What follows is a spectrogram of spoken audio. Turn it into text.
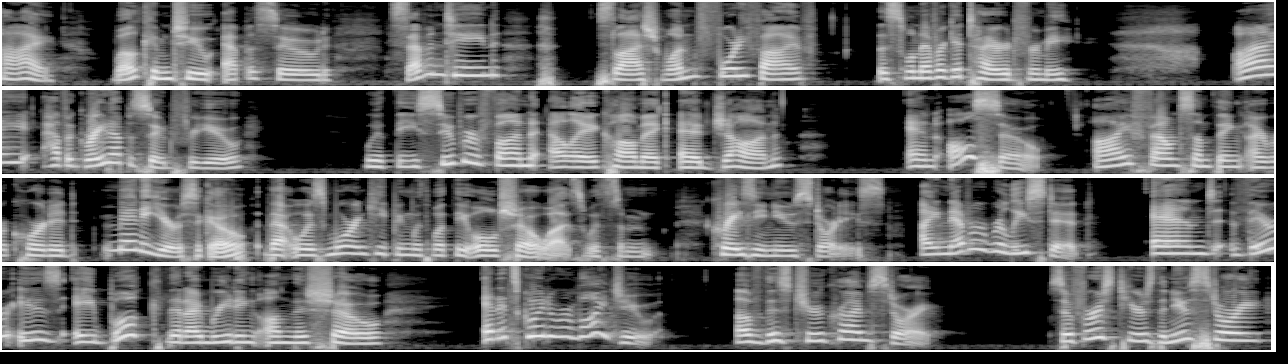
Hi, welcome to episode 17 slash 145. This will never get tired for me. I have a great episode for you with the super fun LA comic Ed John. And also, I found something I recorded many years ago that was more in keeping with what the old show was, with some crazy news stories. I never released it. And there is a book that I'm reading on this show, and it's going to remind you of this true crime story. So, first, here's the news story,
